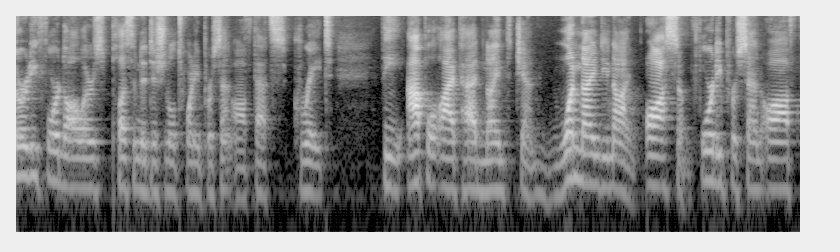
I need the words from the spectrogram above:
$34 plus an additional 20% off. That's great. The Apple iPad 9th gen, 199 awesome, 40% off.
